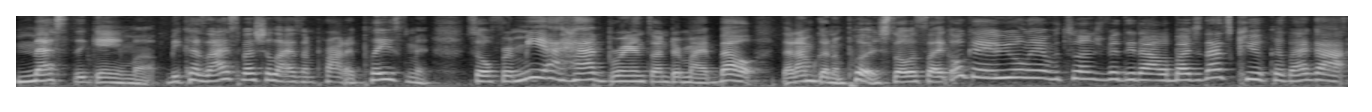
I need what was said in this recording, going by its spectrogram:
messed the game up because I specialize in product placement. So for me, I have brands under my belt that I'm going to push. So it's like, okay, you only have a $250 budget. That's cute because I got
